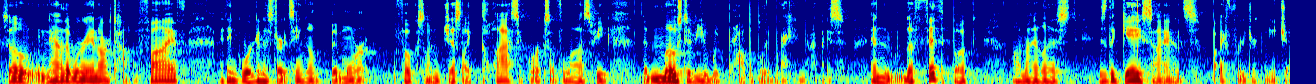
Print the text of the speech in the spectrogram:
So now that we're in our top five, I think we're going to start seeing a bit more focus on just like classic works of philosophy that most of you would probably recognize. And the fifth book on my list is The Gay Science by Friedrich Nietzsche.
